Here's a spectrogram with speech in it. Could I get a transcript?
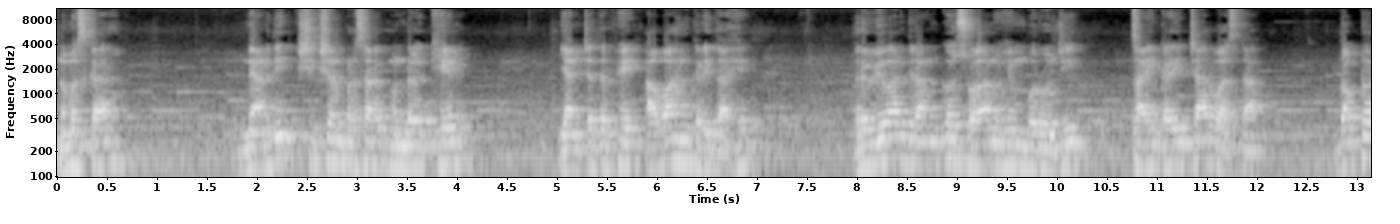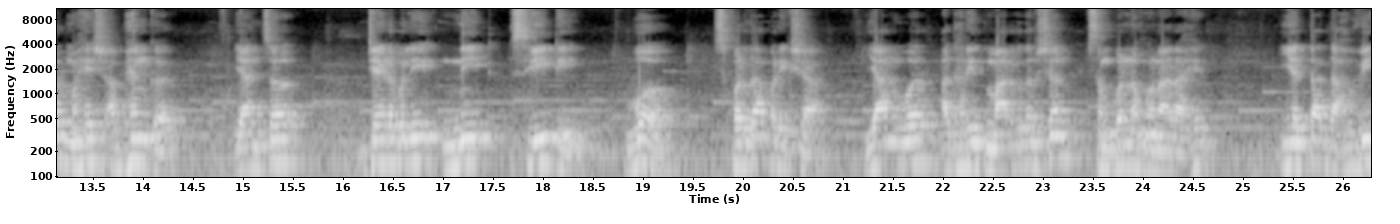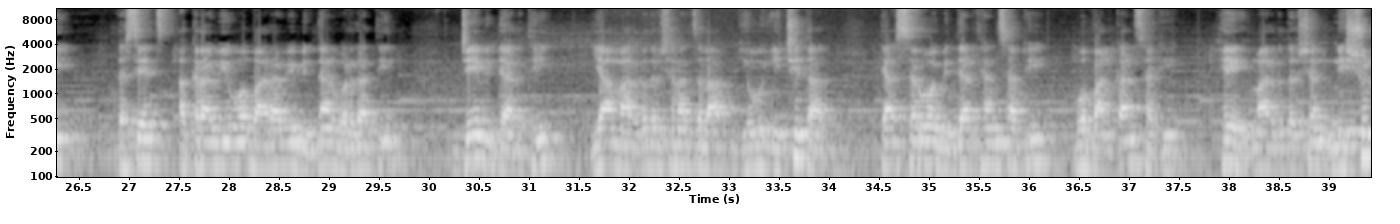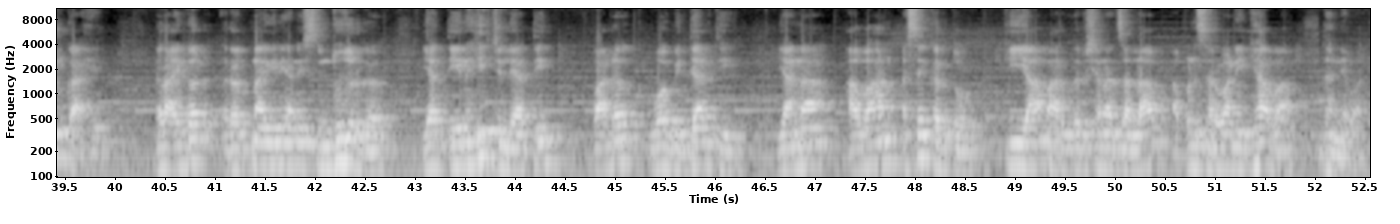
नमस्कार. ज्ञानदीप शिक्षण प्रसारक मंडळ खेड यांच्यातर्फे आवाहन करीत आहे. रविवार दिनांक सोळा नोव्हेंबर रोजी सायंकाळी चार वाजता डॉक्टर महेश अभ्यंकर यांचं जे double E NEET C E T व स्पर्धा परीक्षा यांवर आधारित मार्गदर्शन संपन्न होणार आहे. इयत्ता दहावी तसेच अकरावी व बारावी विज्ञान वर्गातील जे विद्यार्थी या मार्गदर्शनाचा लाभ घेऊ इच्छितात त्या सर्व विद्यार्थ्यांसाठी व पालकांसाठी हे मार्गदर्शन निशुल्क आहे. रायगड रत्नागिरी आणि सिंधुदुर्ग या तीनही जिल्ह्यातील पालक व विद्यार्थी यांना आवाहन असे करतो की या मार्गदर्शनाचा लाभ आपण सर्वांनी घ्यावा. धन्यवाद.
